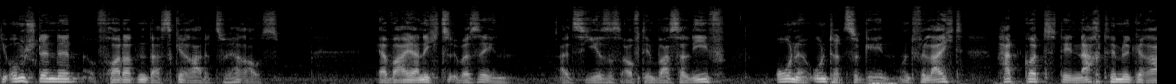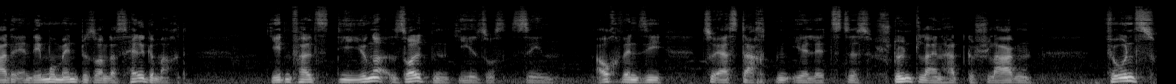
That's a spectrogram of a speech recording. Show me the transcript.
Die Umstände forderten das geradezu heraus. Er war ja nicht zu übersehen, als Jesus auf dem Wasser lief, ohne unterzugehen, und vielleicht hat Gott den Nachthimmel gerade in dem Moment besonders hell gemacht. Jedenfalls die Jünger sollten Jesus sehen, auch wenn sie zuerst dachten, ihr letztes Stündlein hat geschlagen. Für uns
